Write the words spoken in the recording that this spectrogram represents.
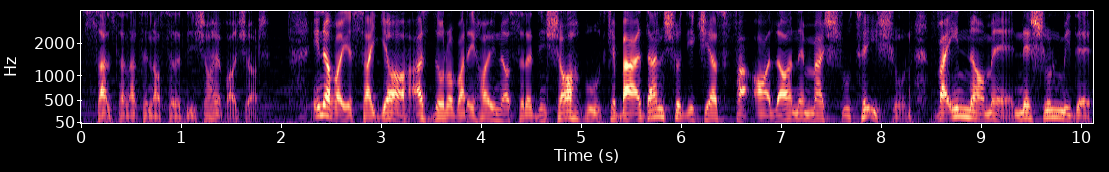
سلطنت ناصرالدین شاه قاجار. این آقای سیاه از دوروبری های ناصرالدین شاه بود که بعدا شد یکی از فعالان مشروطه ایشون و این نامه نشون میده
